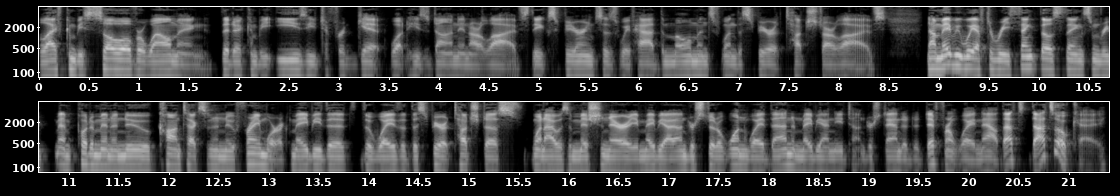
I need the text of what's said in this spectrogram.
life can be so overwhelming that it can be easy to forget what He's done in our lives, the experiences we've had, the moments when the Spirit touched our lives. Now, maybe we have to rethink those things and, re- and put them in a new context and a new framework. Maybe the the way that the Spirit touched us when I was a missionary, maybe I understood it one way then, and maybe I need to understand it a different way now. That's that's okay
